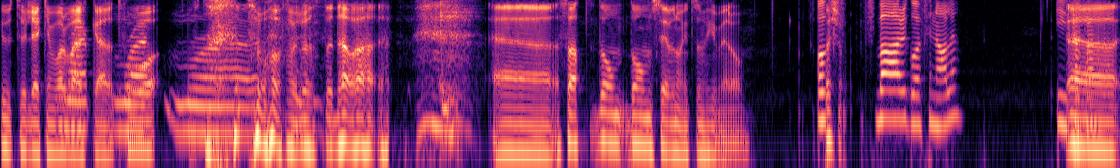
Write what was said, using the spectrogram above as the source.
ute i leken vad det verkar, två, två förluster. Där var, eh, så att de, de ser vi nog inte så mycket mer av. Och Person- var går finalen? I Stockholm?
